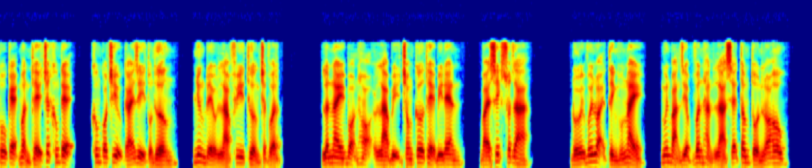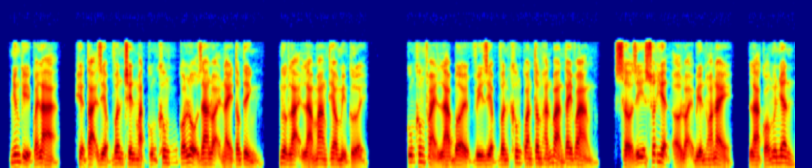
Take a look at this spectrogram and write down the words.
bộ kẹ mẩn thể chất không tệ, không có chịu cái gì tổn thương, nhưng đều là phi thường chật vật lần này bọn họ là bị trong cơ thể bi đen, bài xích xuất ra. Đối với loại tình huống này, nguyên bản diệp vân hẳn là sẽ tâm tồn lo âu, nhưng kỳ quái là, hiện tại diệp vân trên mặt cũng không có lộ ra loại này tâm tình, ngược lại là mang theo mỉm cười. Cũng không phải là bởi vì diệp vân không quan tâm hắn bàn tay vàng, sở dĩ xuất hiện ở loại biến hóa này là có nguyên nhân.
